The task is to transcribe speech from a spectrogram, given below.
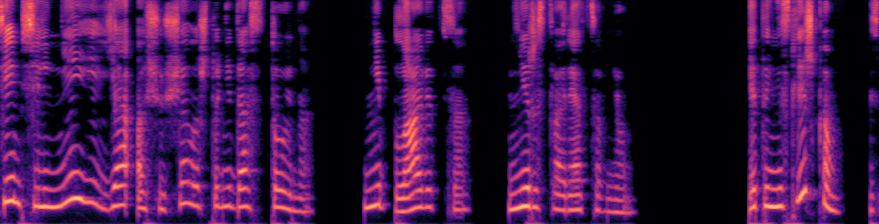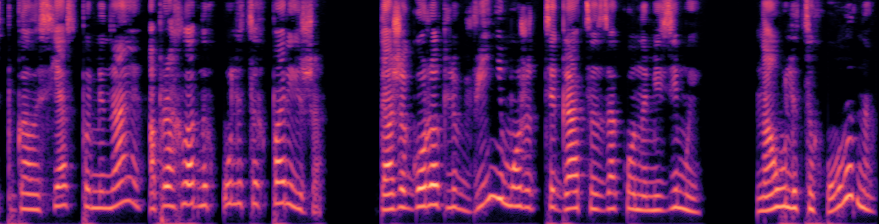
тем сильнее я ощущала, что недостойно не плавиться, не растворяться в нем. «Это не слишком?» – испугалась я, вспоминая о прохладных улицах Парижа. Даже город любви не может тягаться с законами зимы. На улице холодно?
